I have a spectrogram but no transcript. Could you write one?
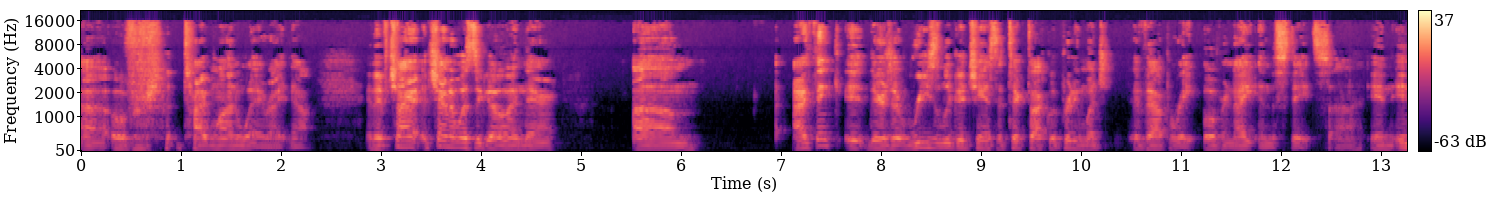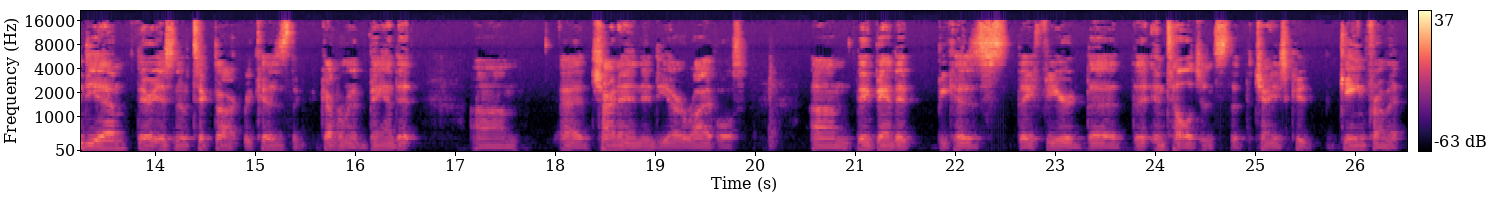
uh, over Taiwan way right now. And if China, China was to go in there, um, I think it, there's a reasonably good chance that TikTok would pretty much evaporate overnight in the states. Uh, in India, there is no TikTok because the government banned it. Um, uh, China and India are rivals. Um, they banned it because they feared the the intelligence that the Chinese could gain from it.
